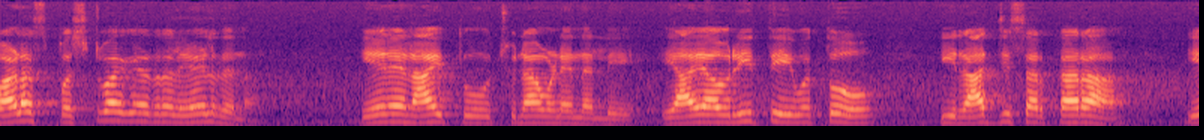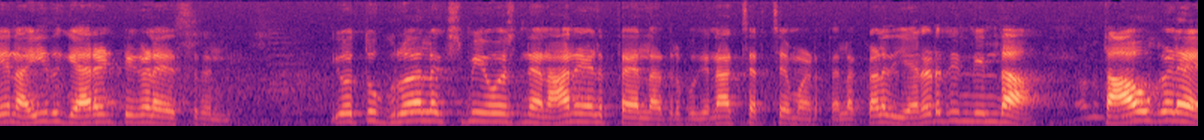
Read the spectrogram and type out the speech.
ಭಾಳ ಸ್ಪಷ್ಟವಾಗಿ ಅದರಲ್ಲಿ ಹೇಳಿದೆ ನಾನು. ಏನೇನಾಯಿತು ಚುನಾವಣೆಯಲ್ಲಿ? ಯಾವ್ಯಾವ ರೀತಿ ಇವತ್ತು ಈ ರಾಜ್ಯ ಸರ್ಕಾರ ಏನು ಐದು ಗ್ಯಾರಂಟಿಗಳ ಹೆಸರಲ್ಲಿ. ಇವತ್ತು ಗೃಹಲಕ್ಷ್ಮಿ ಯೋಜನೆ ನಾನು ಹೇಳ್ತಾ ಇಲ್ಲ ಅದ್ರ ಬಗ್ಗೆ ನಾನು ಚರ್ಚೆ ಮಾಡ್ತಾ ಇಲ್ಲ. ಕಳೆದ ಎರಡು ದಿನದಿಂದ ತಾವುಗಳೇ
